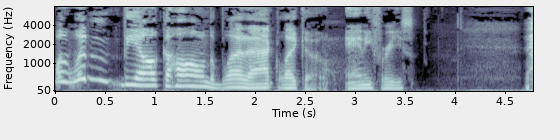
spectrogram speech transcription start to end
Well, wouldn't the alcohol in the blood act like a antifreeze?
